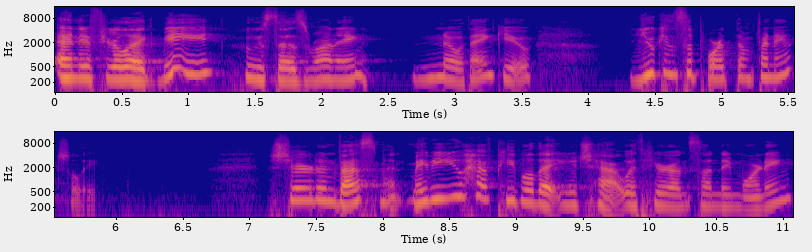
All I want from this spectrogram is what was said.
And if you're like me, who says running, no thank you, you can support them financially. Shared investment. Maybe you have people that you chat with here on Sunday morning.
